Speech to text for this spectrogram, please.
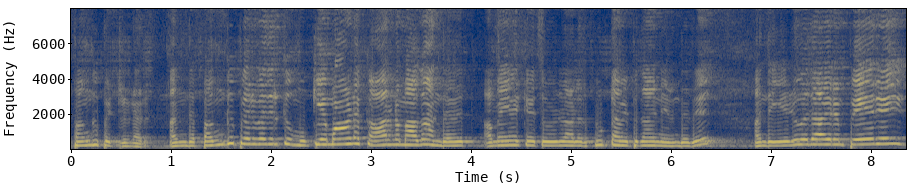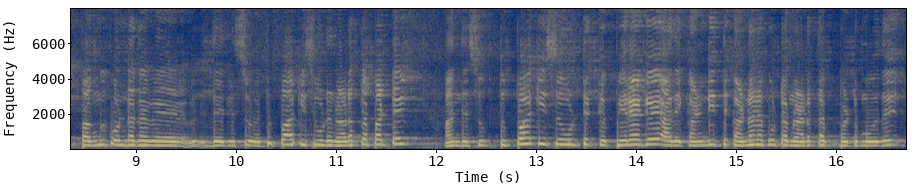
பங்கு பெற்றனர். அந்த பங்கு பெறுவதற்கு முக்கியமான காரணமாக அந்த அமெரிக்க தொழிலாளர் கூட்டமைப்பு தான் இருந்தது. அந்த எழுபதாயிரம் பேரை பங்கு கொண்டதை இது சு- துப்பாக்கி சூடு நடத்தப்பட்டு அந்த சு துப்பாக்கி சூட்டுக்கு பிறகு அதை கண்டித்து கண்டன கூட்டம் நடத்தப்படும் போது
